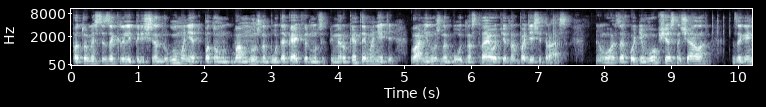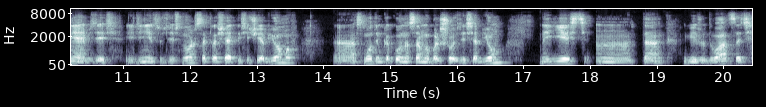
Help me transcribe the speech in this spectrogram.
потом, если закрыли, перешли на другую монету, потом вам нужно будет опять вернуться, к примеру, к этой монете, вам не нужно будет настраивать ее там по 10 раз. Вот, заходим в общее сначала, загоняем здесь единицу, здесь 0, сокращать тысячи объемов, э, смотрим, какой у нас самый большой здесь объем есть. Э, так, вижу 20.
